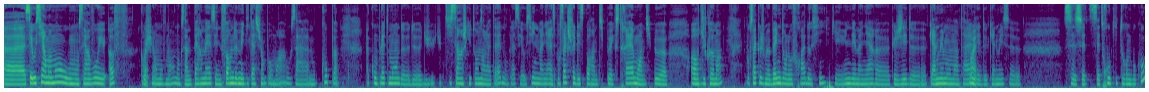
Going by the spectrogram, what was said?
Euh, c'est aussi un moment où mon cerveau est off quand je suis en mouvement. Donc ça me permet, c'est une forme de méditation pour moi, où ça me coupe complètement de, du, petit singe qui tourne dans la tête. Donc là, c'est aussi une manière, et c'est pour ça que je fais des sports un petit peu extrêmes ou un petit peu euh, hors du commun. C'est pour ça que je me baigne dans l'eau froide aussi, qui est une des manières euh, que j'ai de calmer mon mental et de calmer ce, cette, roue qui tourne beaucoup.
